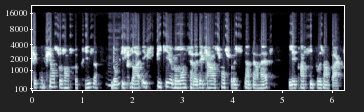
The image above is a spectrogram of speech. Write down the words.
fait confiance aux entreprises. Mhm. Donc, il faudra expliquer au moment de faire la déclaration sur le site Internet les principaux impacts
